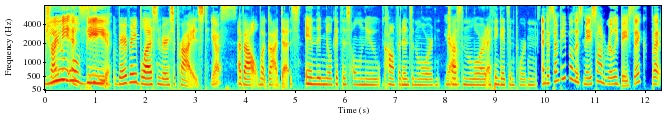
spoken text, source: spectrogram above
try you me will and see. be very very blessed and very surprised Yes. about what God does, and then you'll get this whole new confidence in the Lord, Yeah. trust in the Lord. I think it's important. And to some people, this may sound really basic, but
